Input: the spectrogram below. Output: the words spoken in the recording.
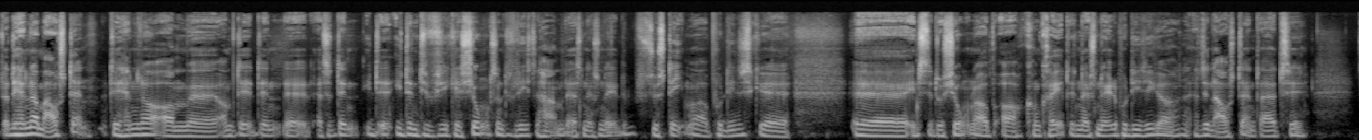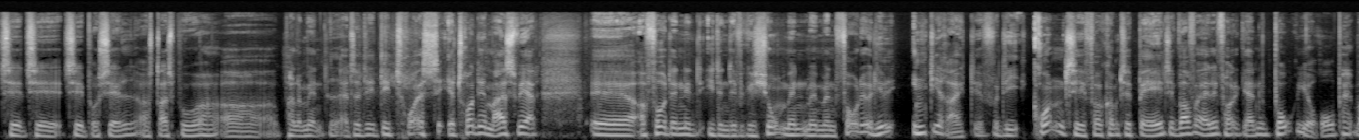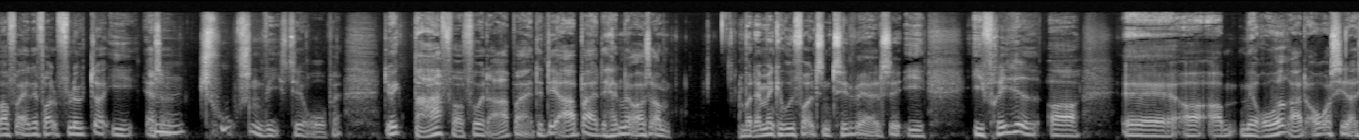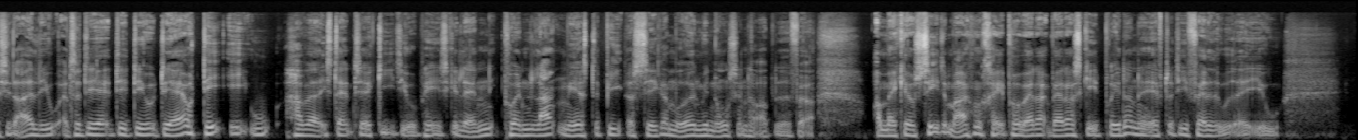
og det handler om afstand. Det handler om, øh, om det, den, øh, altså den identifikation, som de fleste har med deres nationale systemer og politiske øh, institutioner og, og konkrete nationale politikere. Altså den afstand, der er til, til, til, til Bruxelles og Strasbourg og parlamentet. Altså det, det tror jeg, jeg tror, det er meget svært øh, at få den identifikation, men, men man får det jo alligevel indirekte, fordi grunden til, for at komme tilbage til, hvorfor er det, folk gerne vil bo i Europa? Hvorfor er det, folk flygter i altså, mm. tusindvis til Europa? Det er jo ikke bare for at få et arbejde. Det arbejde handler også om, hvordan man kan udfolde sin tilværelse i, i frihed og øh, og, og med råderet over sit, sit eget liv. Altså det, det, det, er jo, det er jo det, EU har været i stand til at give de europæiske lande på en langt mere stabil og sikker måde, end vi nogensinde har oplevet før. Og man kan jo se det meget konkret på, hvad der, hvad der er sket britterne, efter de er faldet ud af EU.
